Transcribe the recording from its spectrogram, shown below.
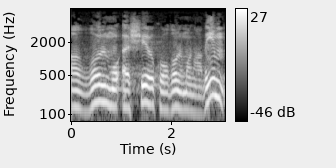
الظلم الشرك ظلم عظيم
